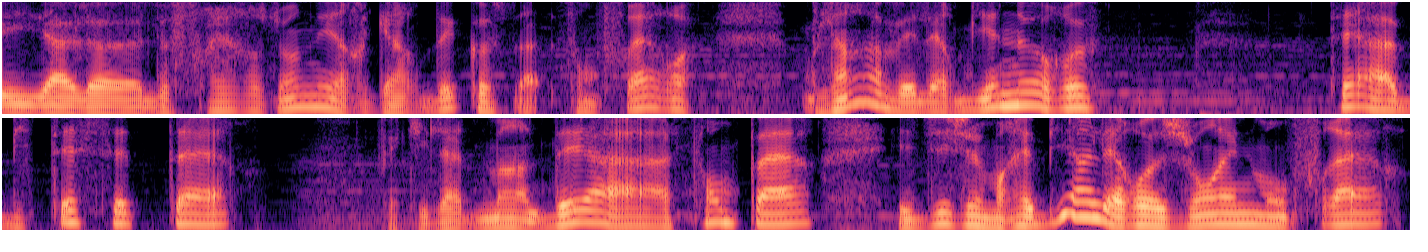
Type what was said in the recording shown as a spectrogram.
Puis le, le frère jaune, il regardait que son frère blanc avait l'air bien heureux. Sais, habiter cette terre. Fait qu'il a demandé à son père. Il dit J'aimerais bien les rejoindre, mon frère.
